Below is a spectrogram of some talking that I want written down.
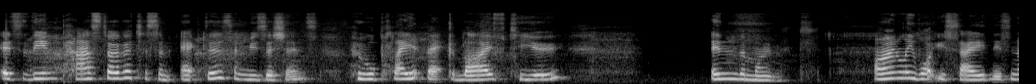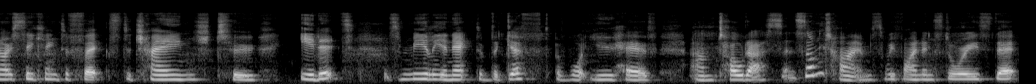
it's then passed over to some actors and musicians who will play it back live to you in the moment. Only what you say, there's no seeking to fix, to change, to edit. It's merely an act of the gift of what you have um, told us. And sometimes we find in stories that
